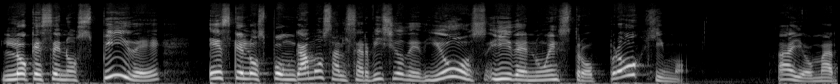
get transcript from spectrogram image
Lo que se nos pide es que los pongamos al servicio de Dios y de nuestro prójimo. Ay, Omar,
